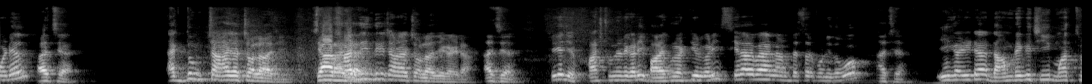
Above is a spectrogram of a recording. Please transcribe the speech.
মডেল আচ্ছা। একদম চার হাজার চলা আছে। চার সাড়ে হাজার। তিন থেকে চার হাজার চলা আছে গাড়িটা। আচ্ছা। ঠিক আছে? ফার্স্ট ওনের গাড়ি বারাইপুর আটটির গাড়ি। সেলার বাইরের নামটা স্যার করে দেবো। আচ্ছা। এই গাড়িটার দাম রেখেছি মাত্র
